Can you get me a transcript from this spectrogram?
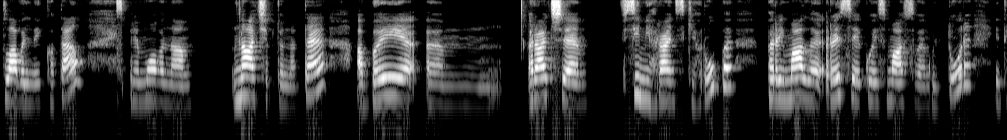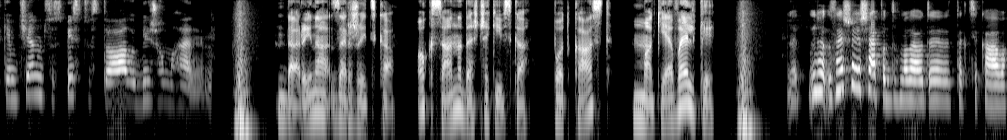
плавальний котел, спрямована начебто на те, аби ем, радше всі мігрантські групи переймали риси якоїсь масової культури, і таким чином суспільство ставало більш гомогенним. Дарина Заржицька, Оксана Дащаківська, подкаст Макіавельки. Ну, знаєш, що я ще подумала, от, е, так цікаво.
